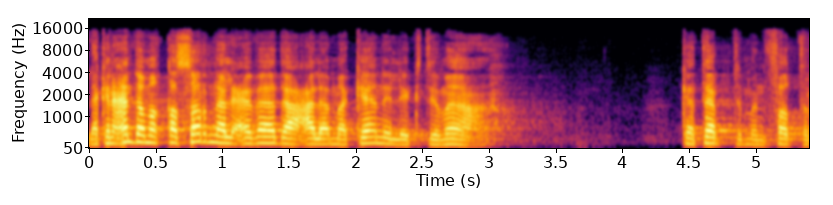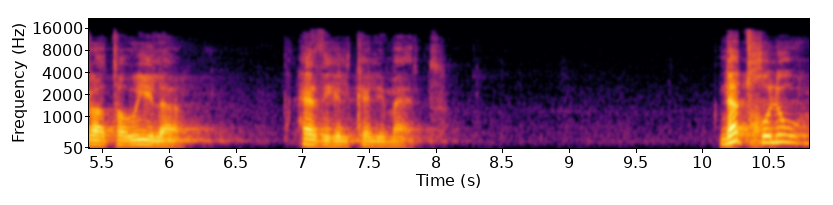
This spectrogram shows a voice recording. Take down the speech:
لكن عندما قصرنا العبادة على مكان الاجتماع كتبت من فترة طويلة هذه الكلمات. ندخل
